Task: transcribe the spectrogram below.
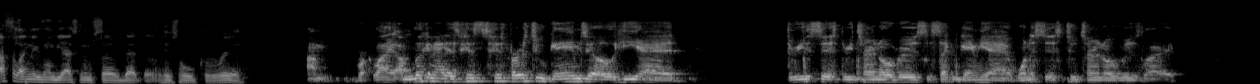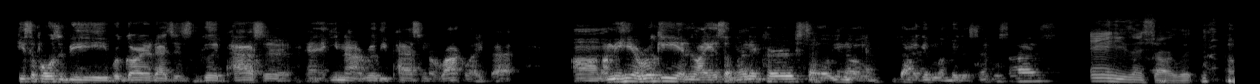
I feel like niggas gonna be asking themselves that though, his whole career. I'm like I'm looking at his his his first two games. Yo, he had three assists, three turnovers. The second game, he had one assist, two turnovers. Like he's supposed to be regarded as this good passer, and he not really passing the rock like that. Um, I mean, he a rookie and like it's a learning curve, so you know, you gotta give him a bigger sample size. And he's in Charlotte.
